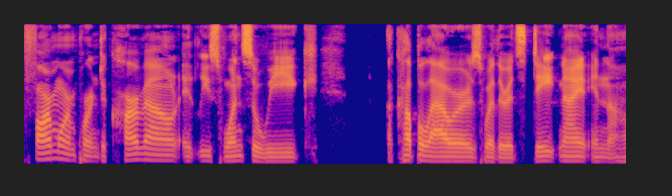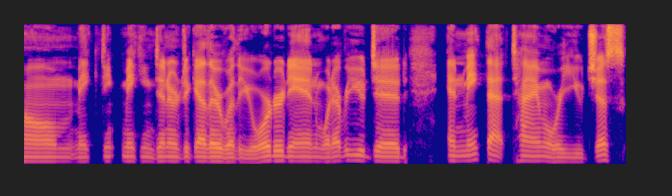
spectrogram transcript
far more important to carve out at least once a week a couple hours whether it's date night in the home making making dinner together whether you ordered in whatever you did and make that time where you just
